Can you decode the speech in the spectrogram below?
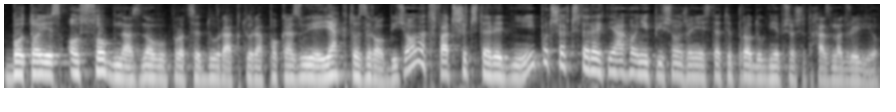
bo to jest osobna znowu procedura, która pokazuje, jak to zrobić. Ona trwa 3-4 dni i po 3-4 dniach oni piszą, że niestety produkt nie przeszedł hazmat review.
